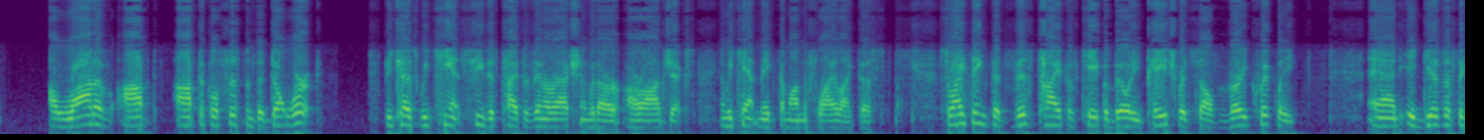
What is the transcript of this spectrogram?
a lot of opt optical systems that don't work because we can't see this type of interaction with our, our objects, and we can't make them on the fly like this. So I think that this type of capability pays for itself very quickly, and it gives us the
